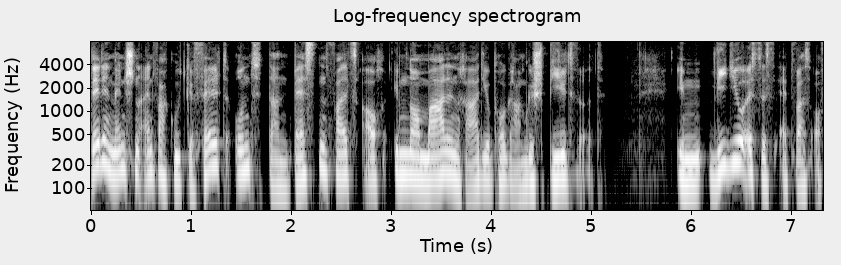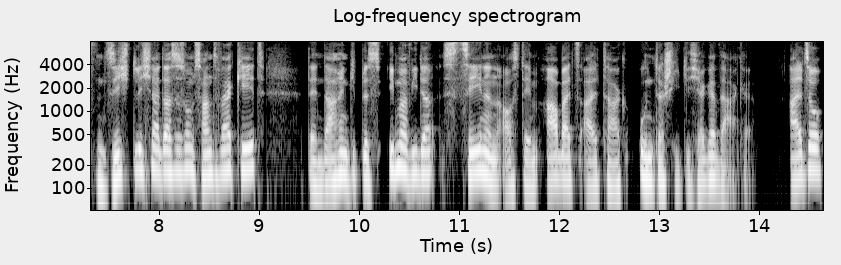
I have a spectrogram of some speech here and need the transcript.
der den Menschen einfach gut gefällt und dann bestenfalls auch im normalen Radioprogramm gespielt wird. Im Video ist es etwas offensichtlicher, dass es ums Handwerk geht, denn darin gibt es immer wieder Szenen aus dem Arbeitsalltag unterschiedlicher Gewerke. Also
